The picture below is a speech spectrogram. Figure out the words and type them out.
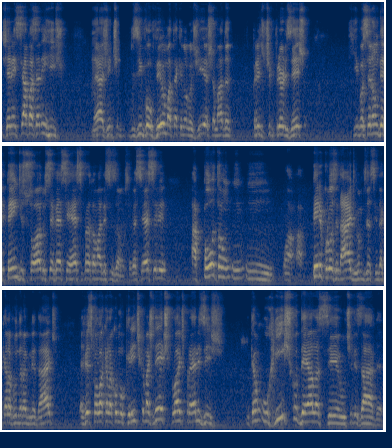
gerenciar baseado em risco. Né? A gente desenvolveu uma tecnologia chamada Predictive Priorization, que você não depende só do CVSS para tomar decisão. O CVSS ele aponta um, um, uma periculosidade, vamos dizer assim, daquela vulnerabilidade, às vezes coloca ela como crítica, mas nem exploit para ela existe. Então, o risco dela ser utilizada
